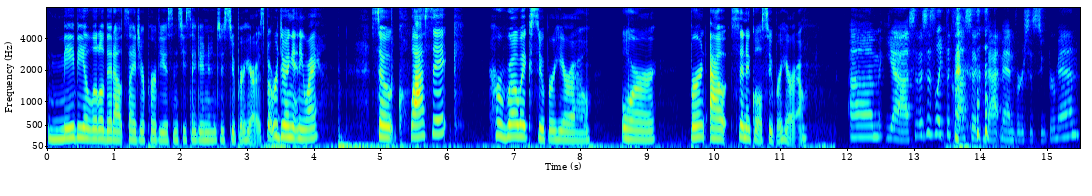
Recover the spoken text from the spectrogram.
Maybe a little bit outside your purview since you said you're into superheroes, but we're doing it anyway. So, classic heroic superhero or burnt out cynical superhero. Um, yeah, so this is like the classic Batman versus Superman.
